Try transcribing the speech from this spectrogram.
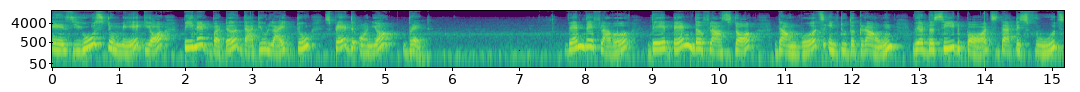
is used to make your peanut butter that you like to spread on your bread. When they flower, they bend the flower stalk downwards into the ground where the seed pods, that is fruits,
